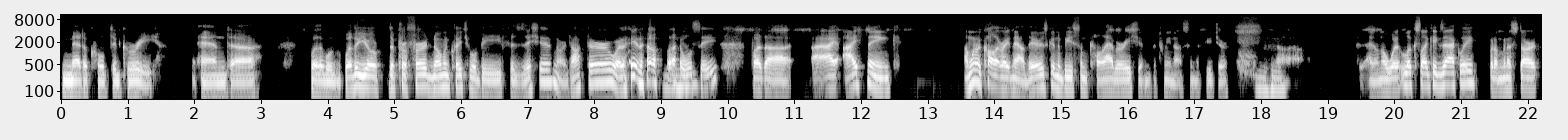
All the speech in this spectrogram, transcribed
medical degree, and uh, whether we'll, whether your the preferred nomenclature will be physician or doctor, whether you know, mm-hmm. we'll see. But uh, I I think I'm going to call it right now. There's going to be some collaboration between us in the future. Mm-hmm. Uh, I don't know what it looks like exactly, but I'm going to start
